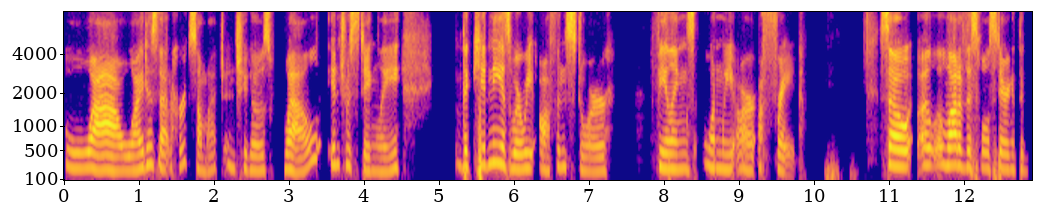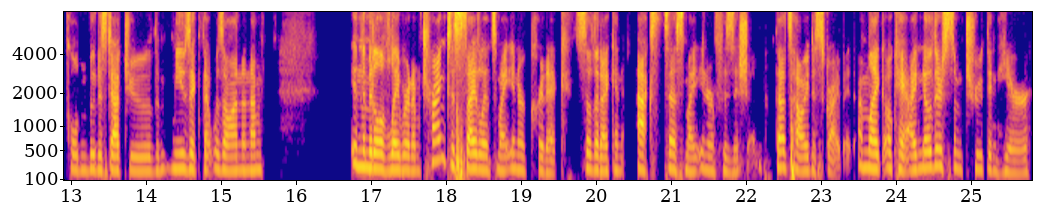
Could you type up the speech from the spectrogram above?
Wow, why does that hurt so much? And she goes, Well, interestingly, the kidney is where we often store feelings when we are afraid. So, a, a, lot of this whole staring at the golden Buddha statue, the music that was on, and I'm in the middle of labor and I'm trying to silence my inner critic so that I can access my inner physician. That's how I describe it. I'm like, okay, I know there's some truth in here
